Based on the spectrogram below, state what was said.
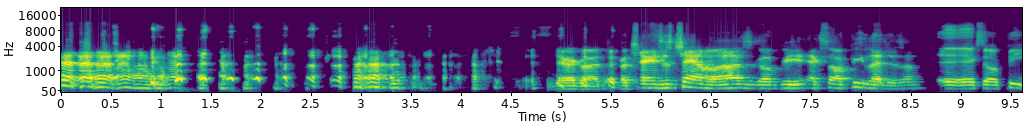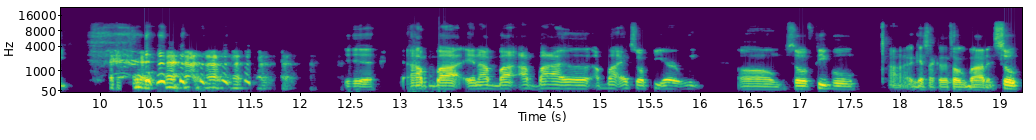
They're going to change his channel. Huh? It's going to be XRP Legends, huh? XRP. yeah, I buy and I buy I buy uh I buy XRP every week. Um, so if people, I guess I could talk about it. So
